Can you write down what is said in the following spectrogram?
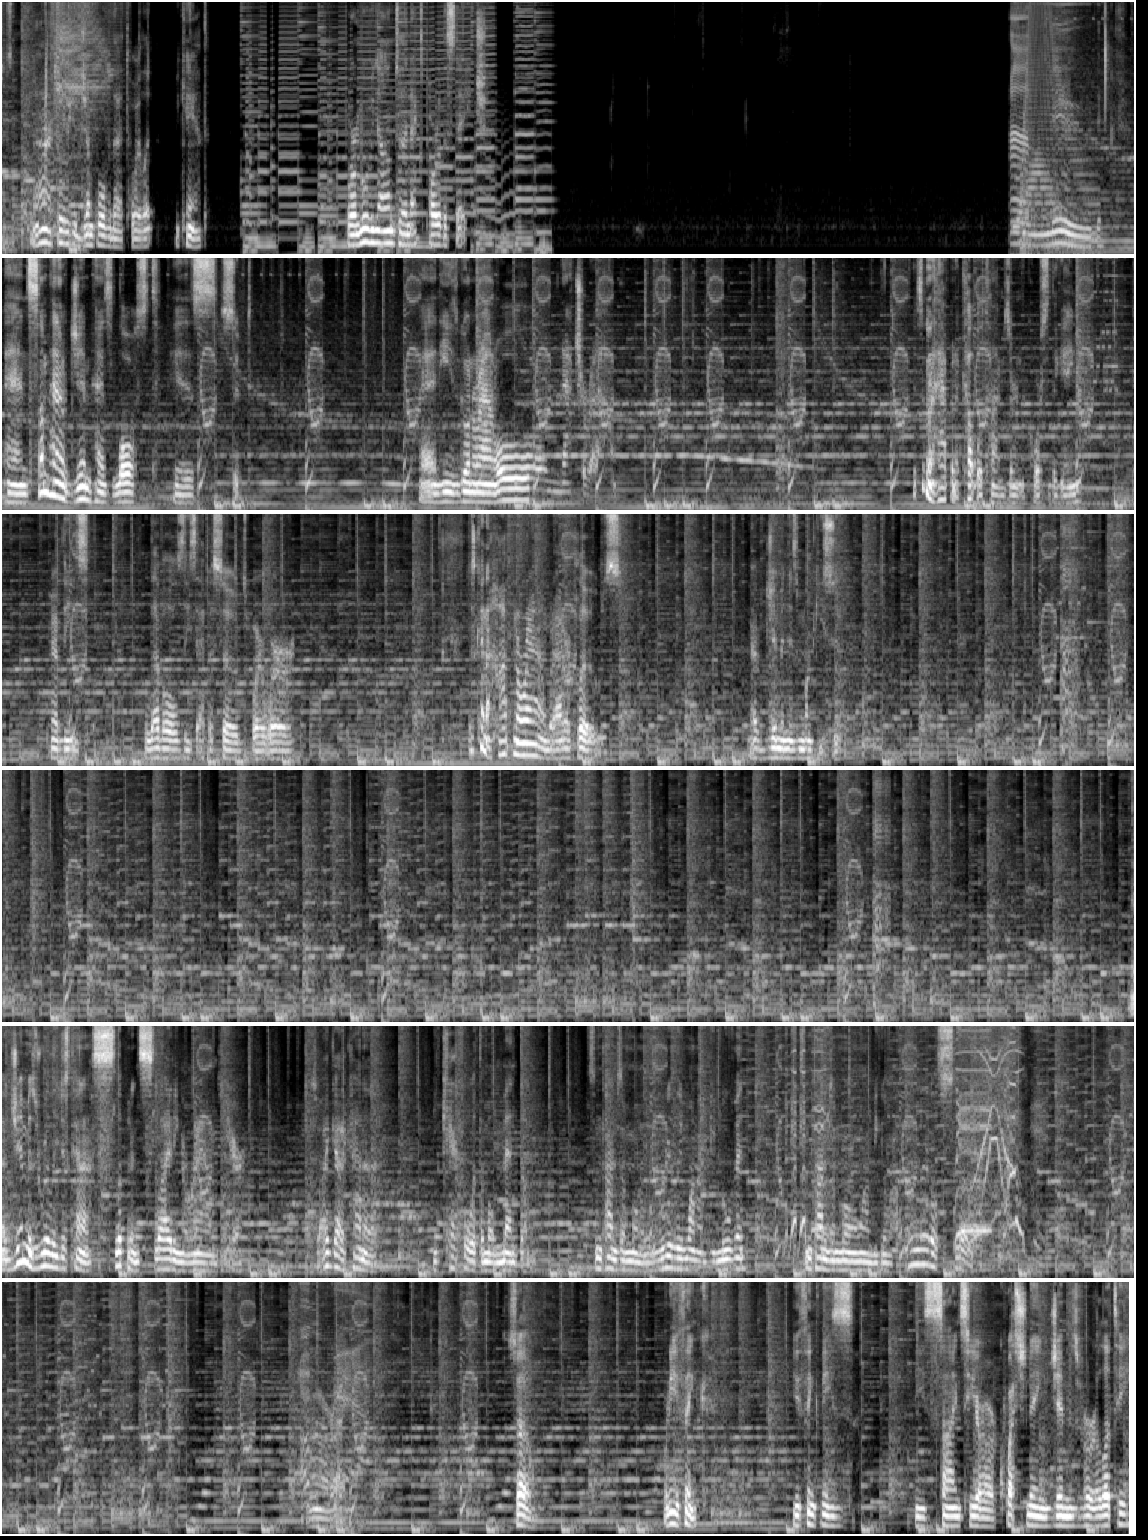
Just, ah, I thought we could jump over that toilet. We can't. We're moving on to the next part of the stage. I'm nude. And somehow Jim has lost his suit. And he's going around all natural. This is going to happen a couple times during the course of the game. We have these levels, these episodes where we're just kind of hopping around without our clothes. We have Jim in his monkey suit. Now Jim is really just kind of slipping and sliding around here. So I gotta kind of be careful with the momentum. Sometimes I'm gonna really want to be moving. Sometimes I'm gonna want to be going a little slow. Alright. So, what do you think? You think these these signs here are questioning Jim's virility?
